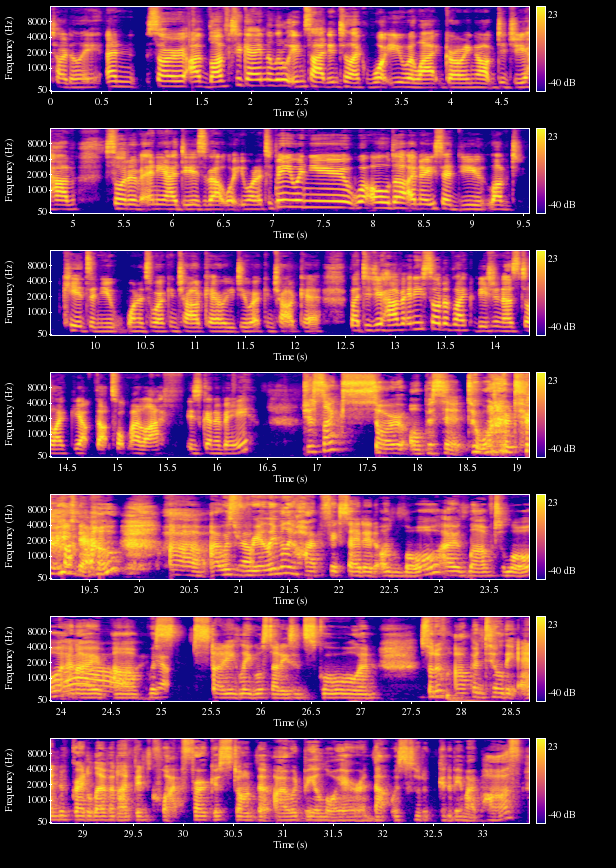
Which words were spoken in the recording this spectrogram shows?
Totally. And so I'd love to gain a little insight into like what you were like growing up. Did you have sort of any ideas about what you wanted to be when you were older? I know you said you loved kids and you wanted to work in childcare or you do work in childcare. But did you have any sort of like vision as to like, yep, that's what my life is going to be? just like so opposite to what I'm doing now. um, I was really, really hyper fixated on law. I loved law wow. and I um, was studying legal studies in school and sort of up until the end of grade 11 i'd been quite focused on that i would be a lawyer and that was sort of going to be my path.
